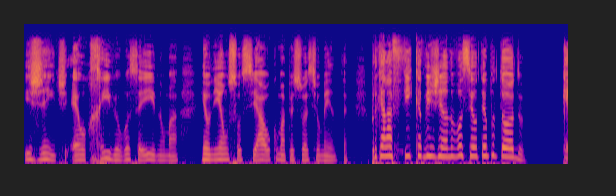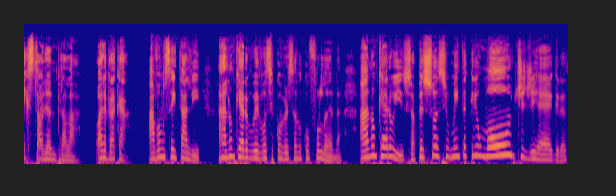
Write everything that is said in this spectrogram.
E, gente, é horrível você ir numa reunião social com uma pessoa ciumenta. Porque ela fica vigiando você o tempo todo. O que, é que você está olhando para lá? Olha para cá. Ah, vamos sentar ali. Ah, não quero ver você conversando com fulana. Ah, não quero isso. A pessoa ciumenta cria um monte de regras.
